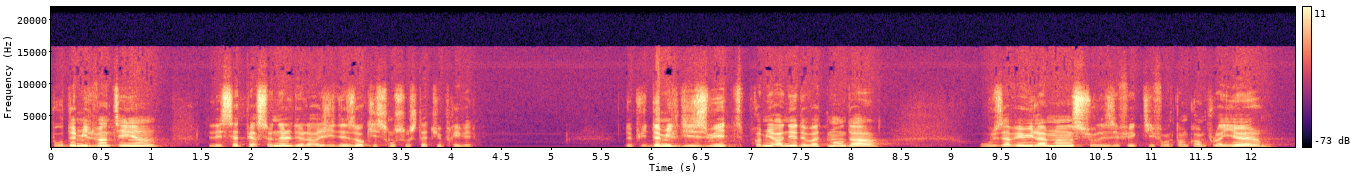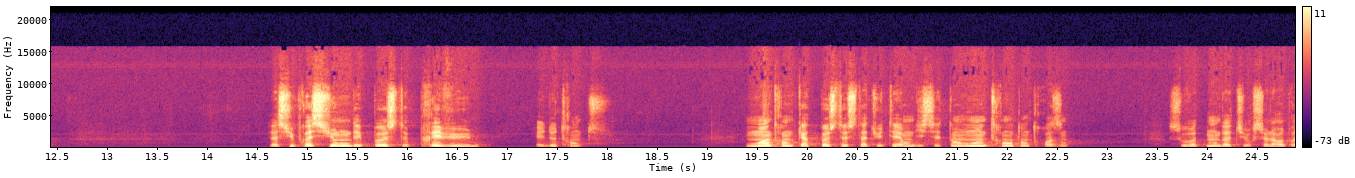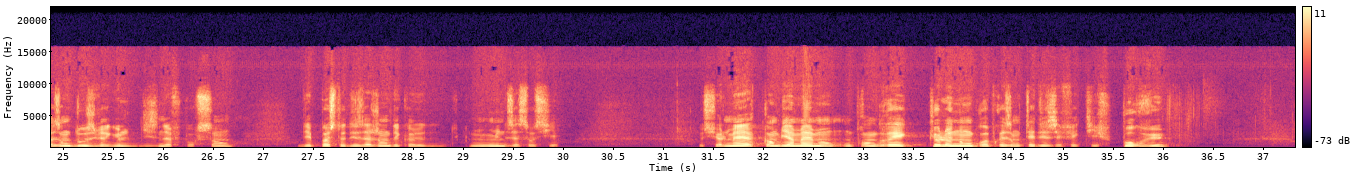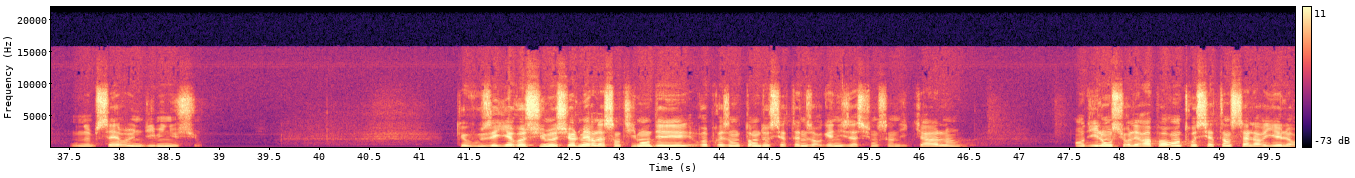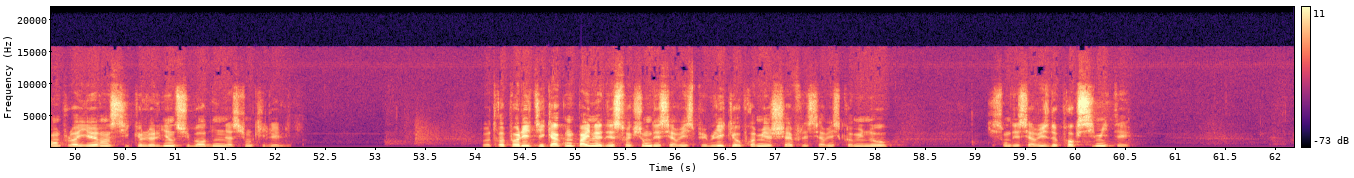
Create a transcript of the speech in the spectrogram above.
pour 2021 les sept personnels de la Régie des eaux qui sont sous statut privé. Depuis 2018, première année de votre mandat, vous avez eu la main sur les effectifs en tant qu'employeur. La suppression des postes prévus est de 30. Moins 34 postes statutaires en 17 ans, moins 30 en 3 ans, sous votre mandature. Cela représente 12,19% des postes des agents des communes associées. Monsieur le maire, quand bien même on prendrait que le nombre représenté des effectifs pourvus, on observe une diminution. Que vous ayez reçu, monsieur le maire, l'assentiment des représentants de certaines organisations syndicales en dit long sur les rapports entre certains salariés et leurs employeurs, ainsi que le lien de subordination qui les lie. Votre politique accompagne la destruction des services publics et au premier chef les services communaux, qui sont des services de proximité,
